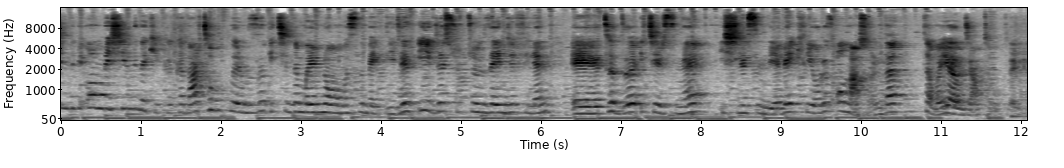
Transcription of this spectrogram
Şimdi bir 15-20 dakika kadar tavuklarımızın içinde marine olmasını bekleyeceğiz. İyice sütün, zencefilin e, tadı içerisine işlesin diye bekliyoruz. Ondan sonra da tavaya alacağım tavukları.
